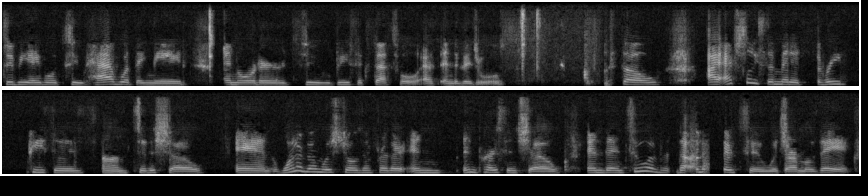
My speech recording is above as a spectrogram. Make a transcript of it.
to be able to have what they need in order to be successful as individuals so i actually submitted three pieces um, to the show and one of them was chosen for their in in person show, and then two of the, the other two, which are mosaics,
